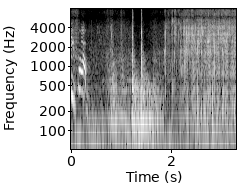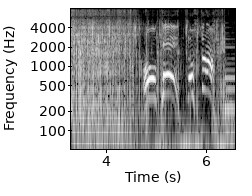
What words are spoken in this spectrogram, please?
polyform. Okay, so strong.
